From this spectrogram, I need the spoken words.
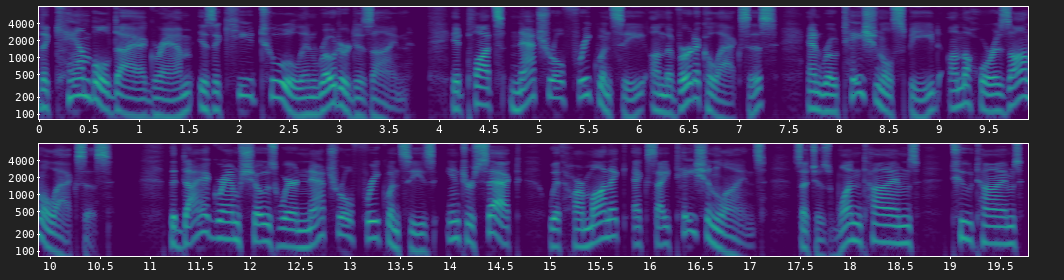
The Campbell diagram is a key tool in rotor design. It plots natural frequency on the vertical axis and rotational speed on the horizontal axis. The diagram shows where natural frequencies intersect with harmonic excitation lines, such as 1 times, 2 times,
